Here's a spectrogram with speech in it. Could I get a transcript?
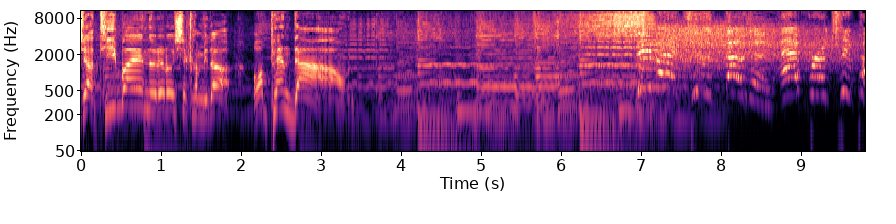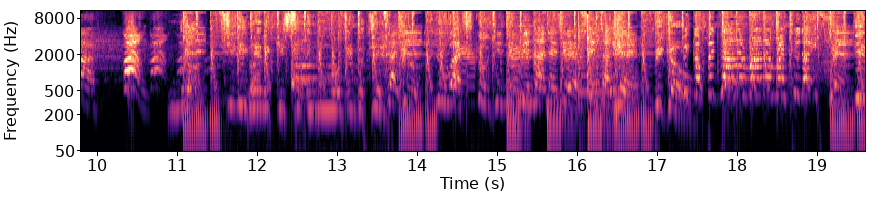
자, 디바의 노래로 시작합니다. Up and Down. Diva 2000 Afro Trip Hop 빵! 지리내 느낄 수 있는 모든 것들 자유로하시고 지능된 하나들 세상을 We go Pick up and down and run and run to the extreme 디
